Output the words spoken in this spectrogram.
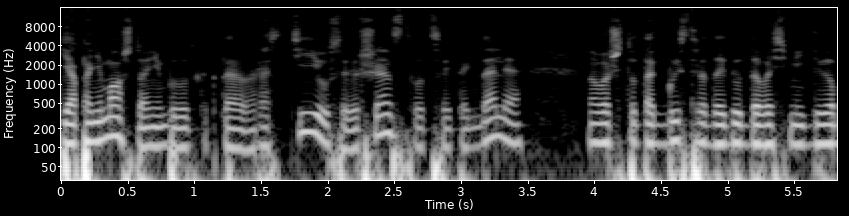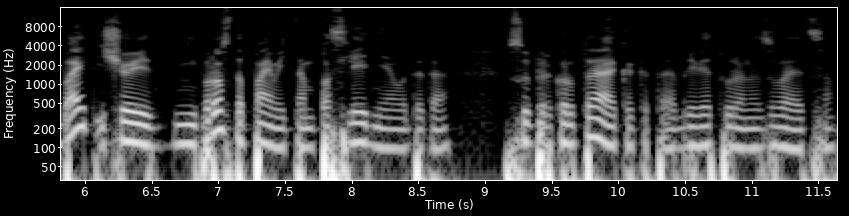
Я понимал, что они будут как-то расти, усовершенствоваться и так далее. Но вот что так быстро дойдут до 8 гигабайт, еще и не просто память, там последняя вот эта супер крутая, как эта аббревиатура называется.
